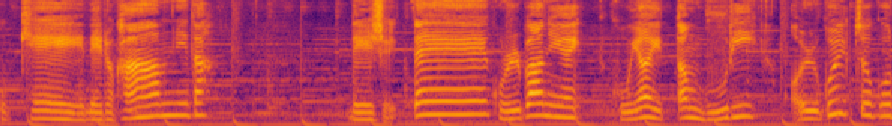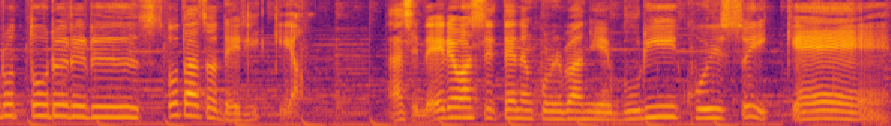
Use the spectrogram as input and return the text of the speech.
오케이 내려갑니다. 내쉴 때 골반 위에 고여있던 물이 얼굴 쪽으로 또르르르 쏟아져 내릴게요. 다시 내려왔을 때는 골반 위에 물이 고일 수 있게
